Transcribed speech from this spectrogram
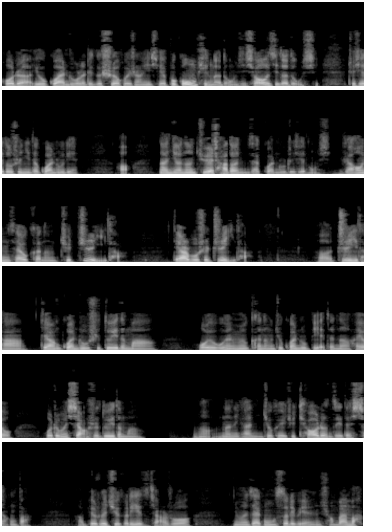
或者又关注了这个社会上一些不公平的东西、消极的东西，这些都是你的关注点。好。那你要能觉察到你在关注这些东西，然后你才有可能去质疑它。第二步是质疑它，呃，质疑它这样关注是对的吗？我有有没有可能去关注别的呢？还有我这么想是对的吗？啊，那你看你就可以去调整自己的想法啊。比如说举个例子，假如说你们在公司里边上班吧，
